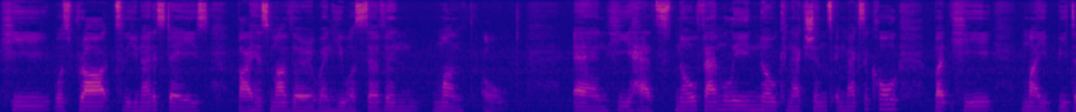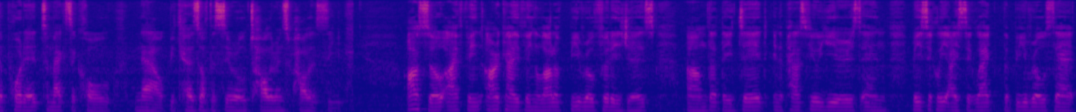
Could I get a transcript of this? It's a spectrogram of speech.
he was brought to the United States by his mother when he was seven months old. And he has no family, no connections in Mexico, but he might be deported to Mexico now because of the zero tolerance policy. Also, I've been archiving a lot of B-roll footages um, that they did in the past few years and basically I select the B-rolls that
